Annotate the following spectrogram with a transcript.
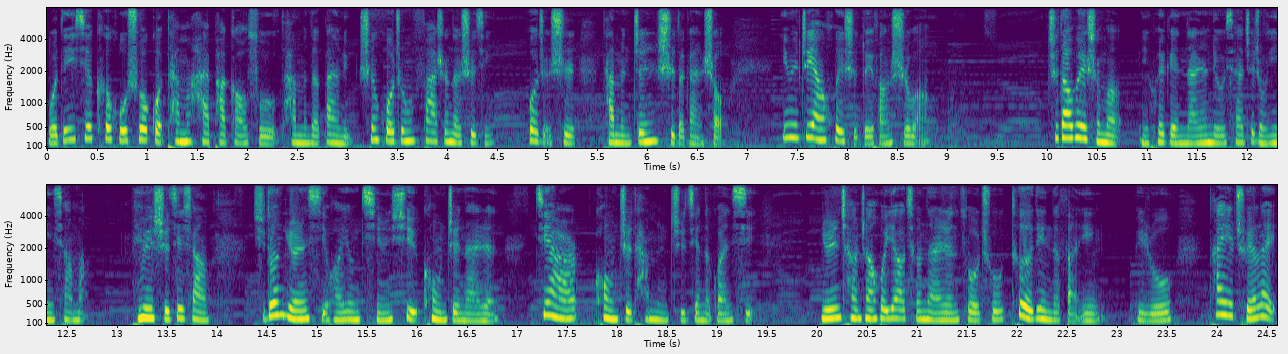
我的一些客户说过，他们害怕告诉他们的伴侣生活中发生的事情。或者是他们真实的感受，因为这样会使对方失望。知道为什么你会给男人留下这种印象吗？因为实际上，许多女人喜欢用情绪控制男人，进而控制他们之间的关系。女人常常会要求男人做出特定的反应，比如他一垂泪，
